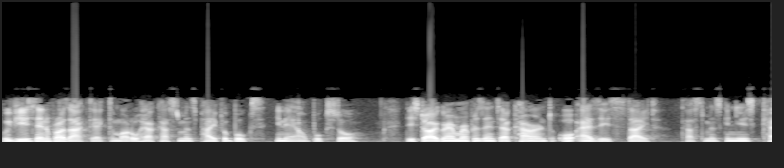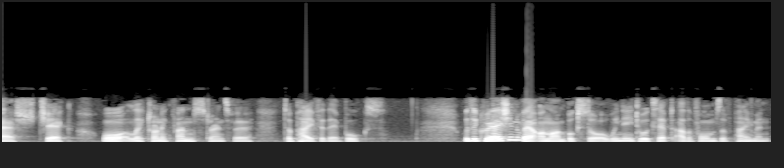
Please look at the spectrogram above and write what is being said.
We've used Enterprise Architect to model how customers pay for books in our bookstore. This diagram represents our current or as-is state. Customers can use cash, cheque or electronic funds transfer to pay for their books. With the creation of our online bookstore, we need to accept other forms of payment,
